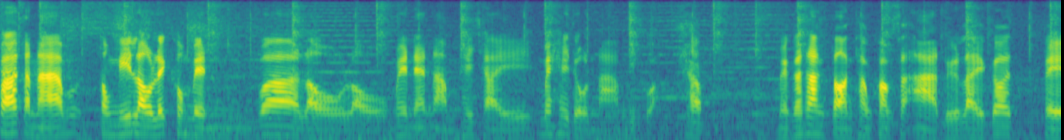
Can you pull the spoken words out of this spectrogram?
ฟ้ากับน้ำตรงนี้เราเล c ก m เมนว่าเราเราไม่แนะนำให้ใช้ไม่ให้โดนน้ำดีกว่าครับแม้กระทั่งตอนทำความสะอาดหรืออะไรก็เป็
